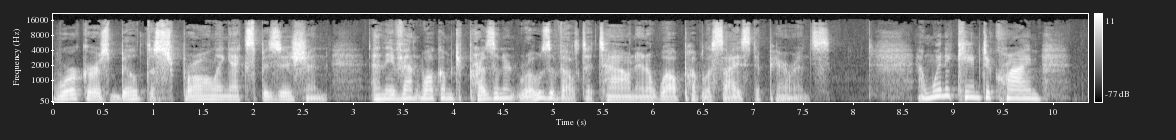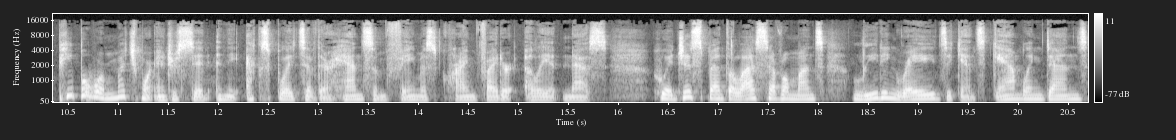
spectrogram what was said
workers built the sprawling exposition, and the event welcomed President Roosevelt to town in a well publicized appearance. And when it came to crime, people were much more interested in the exploits of their handsome, famous crime fighter Eliot Ness, who had just spent the last several months leading raids against gambling dens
